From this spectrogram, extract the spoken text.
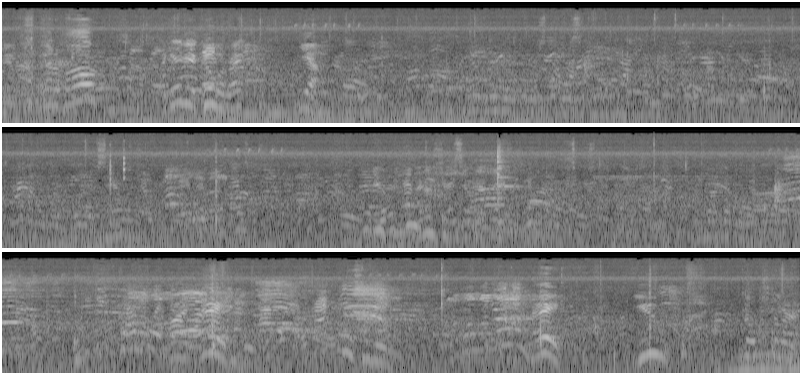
You got a ball? I gave you a good one, right? Yeah. All right, hey. Hey, you coach third.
